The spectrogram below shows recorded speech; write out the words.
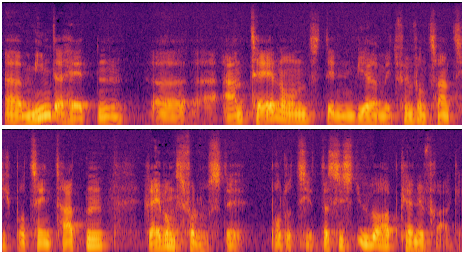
äh, Minderheitenanteil, äh, und den wir mit 25 Prozent hatten, Reibungsverluste produziert. Das ist überhaupt keine Frage.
